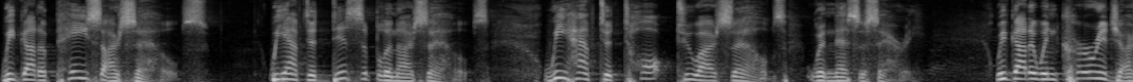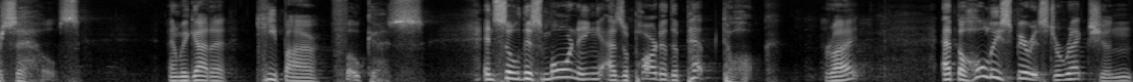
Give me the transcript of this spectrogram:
we've got to pace ourselves. We have to discipline ourselves. We have to talk to ourselves when necessary. We've got to encourage ourselves. And we got to keep our focus. And so this morning, as a part of the pep talk, right? At the Holy Spirit's direction,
